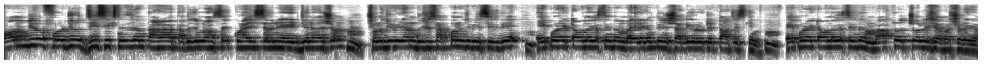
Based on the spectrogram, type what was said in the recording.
one zero four zero G six নিতে চান তারা তাদের জন্য আছে core i seven eight generation ষোলো জিবি র্যাম দুশো ছাপ্পান্ন জিবি এসিডি দিয়ে এই প্রোডাক্টটা আমাদের কাছে নিতে পারেন ভাই এটা কিন্তু ষাট ডিগ্রি রুটের টাচ স্ক্রিন। এই প্রোডাক্টটা আমাদের কাছে মাত্র চল্লিশ হাজার পাঁচশো টাকা।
